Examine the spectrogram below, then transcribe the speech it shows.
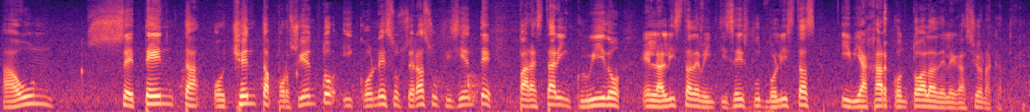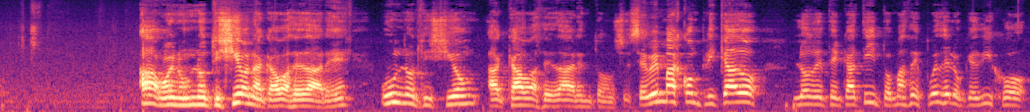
a un 70, 80% y con eso será suficiente para estar incluido en la lista de 26 futbolistas y viajar con toda la delegación a Qatar. Ah, bueno, un notición acabas de dar, ¿eh? Un notición acabas de dar entonces. Se ve más complicado lo de Tecatito, más después de lo que dijo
